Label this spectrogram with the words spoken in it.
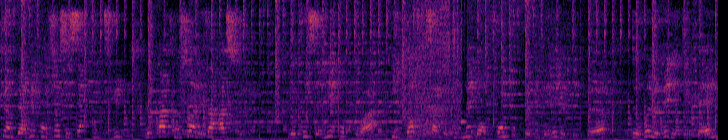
qui ont perdu confiance et certitude, le pape François les a rassurés. Le Christ est né pour toi, il t'offre sa petite main d'enfant pour te libérer de tes peurs, te relever de tes peines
